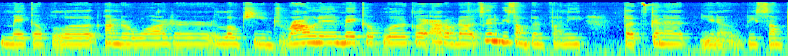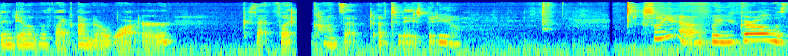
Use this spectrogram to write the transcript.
makeup look, underwater low key drowning makeup look. Like I don't know. It's gonna be something funny, but it's gonna you know be something dealing with like underwater, because that's like the concept of today's video. So yeah, but your girl was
